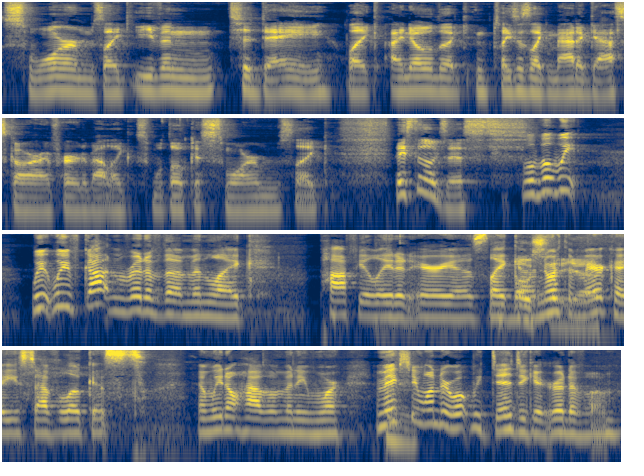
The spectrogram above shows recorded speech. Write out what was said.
swarms, like even today. Like I know, like in places like Madagascar, I've heard about like locust swarms. Like they still exist. Well, but we, we we've gotten rid of them in like populated areas. Like uh, North yeah. America used to have locusts, and we don't have them anymore. It makes Mm-hmm. me wonder what we did to get rid of them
